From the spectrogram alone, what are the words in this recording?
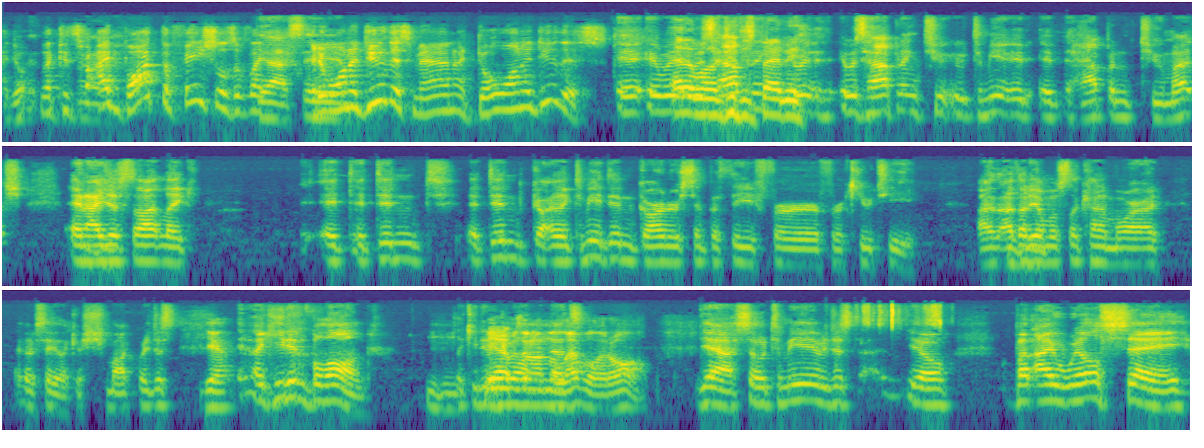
I don't like. It's, I bought the facials of like, yes, I don't want to do this, man. I don't want to do this. It, it was, I don't wanna do this, happening- baby. It was, it was happening to to me. It, it happened too much, and Mm-hmm. I just thought like it, it didn't it didn't like to me it didn't garner sympathy for for QT. I, I thought he Mhm. almost looked kind of more I, I would say like a schmuck, but just Yeah, like he didn't belong. Mhm. Like he he didn't. wasn't on the That's- level at all. Yeah, so to me it was just you know, but I will say,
